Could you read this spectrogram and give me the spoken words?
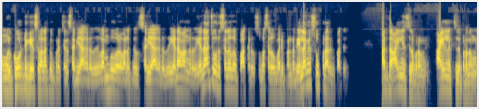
உங்களுக்கு கோர்ட்டு கேஸ் வழக்கு பிரச்சனை சரியாகிறது வம்பு வழக்கு சரியாகிறது இடம் வாங்குறது ஏதாச்சும் ஒரு செலவை பார்க்கறது சுப செலவு மாதிரி பண்றது எல்லாமே சூப்பரா இருக்கு பாத்து. அடுத்து ஆயில் நிச்சல பிறந்தவங்க ஆயில் நிச்சல பிறந்தவங்க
